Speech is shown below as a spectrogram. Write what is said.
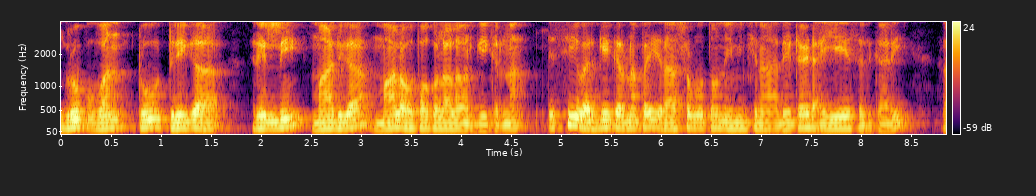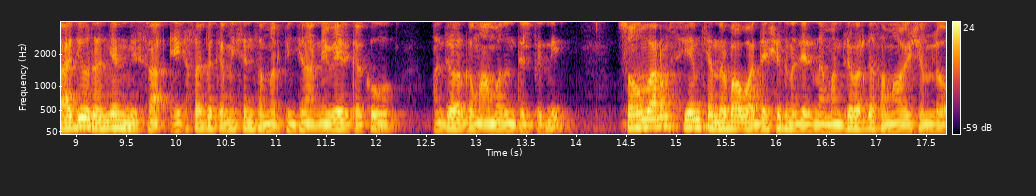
గ్రూప్ వన్ టూ త్రీగా రెల్లి మాదిగ మాల ఉపకులాల వర్గీకరణ. ఎస్సీ వర్గీకరణపై రాష్ట్ర ప్రభుత్వం నియమించిన రిటైర్డ్ ఐఏఎస్ అధికారి రాజీవ్ రంజన్ మిశ్రా ఏకసభ్య కమిషన్ సమర్పించిన నివేదికకు మంత్రివర్గం ఆమోదం తెలిపింది. సోమవారం సీఎం చంద్రబాబు అధ్యక్షతన జరిగిన మంత్రివర్గ సమావేశంలో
